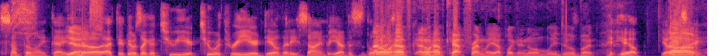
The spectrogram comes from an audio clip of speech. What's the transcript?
Something like that. Yes. No, I think there was like a two year, two or three year deal that he signed. But yeah, this is the. I don't have I don't have cap friendly up like I normally do, but Yep. Yep. um,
